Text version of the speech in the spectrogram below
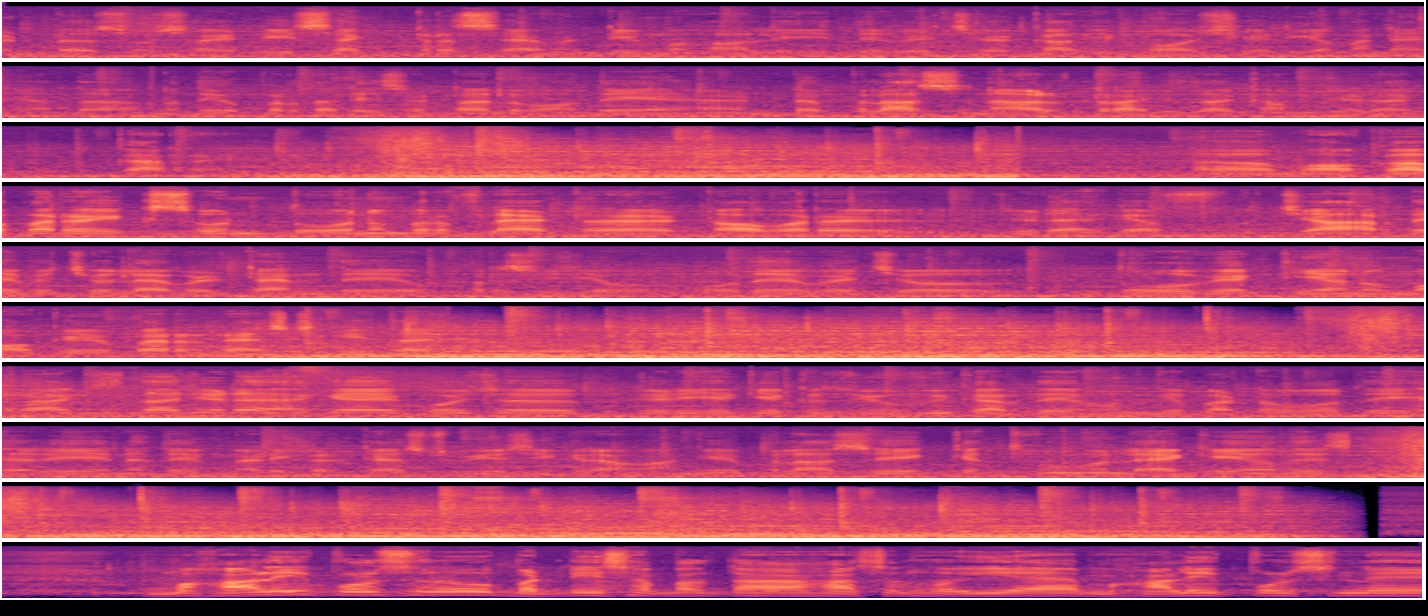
And society sector 70 Mohali ਦੇ ਵਿੱਚ ਕਾਫੀ ਪੌਸ਼ area ਮੰਨਿਆ ਜਾਂਦਾ। ਉਹਨਾਂ ਦੇ ਉੱਪਰ ਦੜੇ ਸੱਟਾਂ ਲਵਾਉਂਦੇ ਆ ਐਂਡ ਪਲੱਸ ਨਾਲ ਡਰੱਗਸ ਦਾ ਕੰਮ ਜਿਹੜਾ ਕਰ ਰਹੇ ਆ ਅ, ਮੌਕਾ ਪਰ 102 ਨੰਬਰ ਫਲੈਟ ਟਾਵਰ ਜਿਹੜਾ ਹੈਗਾ 4 ਦੇ ਵਿੱਚੋਂ ਲੈਵਲ 10 ਦੇ ਉੱਪਰ ਸੀ ਜੋ। ਉਹਦੇ ਵਿੱਚੋਂ ਦੋ ਵਿਅਕਤੀਆਂ ਨੂੰ ਮੌਕੇ ਉੱਪਰ ਅਰੈਸਟ ਕੀਤਾ ਡਰੱਗਸ ਦਾ ਜਿਹੜਾ ਹੈਗਾ ਇਹ ਕੁਝ ਜਿਹੜੀ ਹੈਗੀ ਕੰਜ਼ਿਊਮ ਵੀ ਕਰਦੇ ਹੋਣਗੇ ਬਟ ਉਹਦੇ ਹਜੇ ਇਹਨਾਂ ਦੇ ਮੈਡੀਕਲ ਟੈਸਟ ਵੀ ਅਸੀਂ ਕਰਾਵਾਂਗੇ। ਪਲੱਸ ਇਹ ਕਿੱਥੋਂ ਲੈ ਕੇ ਆਉਂਦੇ ਮੋਹਾਲੀ ਪੁਲਿਸ ਨੂੰ ਵੱਡੀ ਸਫਲਤਾ ਹਾਸਲ ਹੋਈ ਹੈ। ਮੋਹਾਲੀ ਪੁਲਿਸ ਨੇ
